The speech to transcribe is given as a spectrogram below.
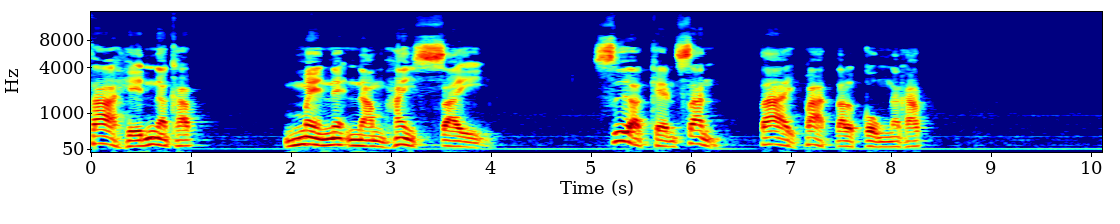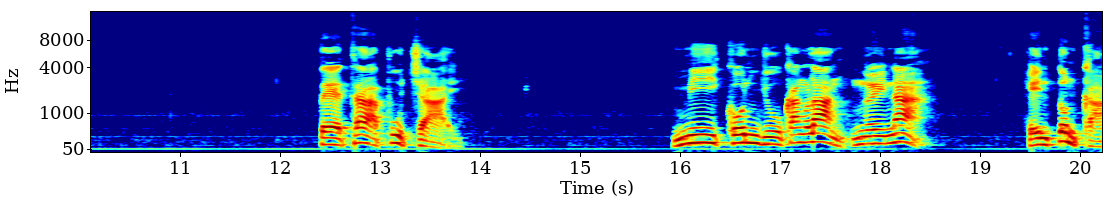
ถ้าเห็นนะครับ ไม่แนะนำให้ใส่ เสื้อแขนสั้น ใต้ผ้าตะลกงนะครับ แต่ถ้าผู้ชาย มีคนอยู่ข้างล่างเงยหน้า เห็นต้นขา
